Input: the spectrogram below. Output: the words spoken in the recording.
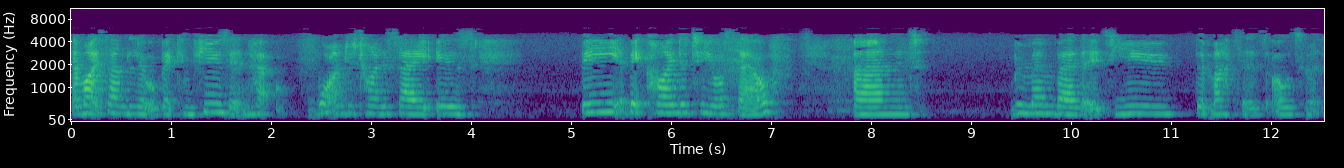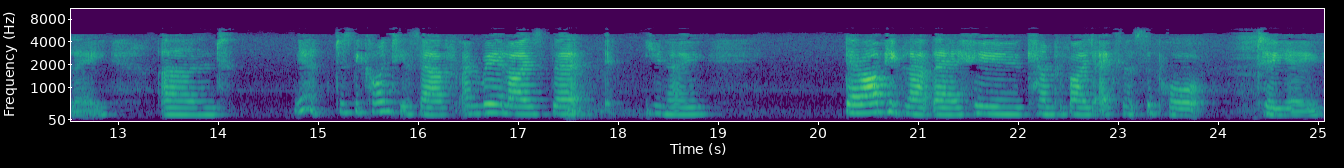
that might sound a little bit confusing. Ha- What I'm just trying to say is be a bit kinder to yourself and remember that it's you that matters ultimately. And yeah, just be kind to yourself and realise that you know there are people out there who can provide excellent support to you.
